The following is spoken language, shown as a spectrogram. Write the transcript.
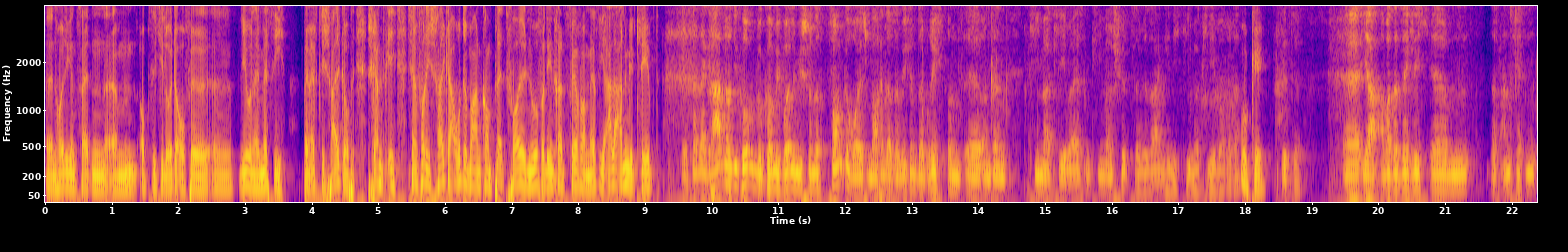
in heutigen Zeiten, ähm, ob sich die Leute auch für Lionel Messi beim FC Schalke. Ich, ganz, ich stell mir vor, die Schalke Autobahn komplett voll, nur für den Transfer von Messi, alle angeklebt. Jetzt hat er gerade noch die Kurve bekommen. Ich wollte nämlich schon das Zonkgeräusch machen, dass er mich unterbricht und, äh, und dann Klimakleber. Er ist ein Klimaschützer. Wir sagen hier nicht Klimakleber, oder? Okay. Bitte. Äh, ja, aber tatsächlich ähm, das Anketten,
